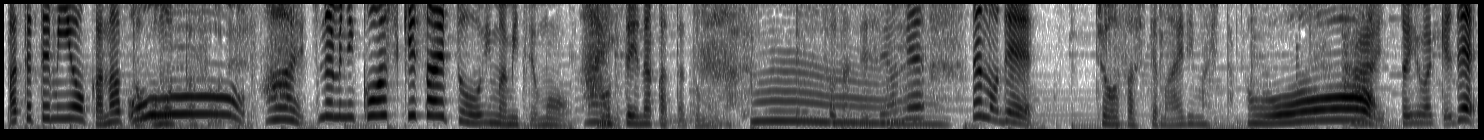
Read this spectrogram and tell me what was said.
当ててみようかなと思ったそうです。はい、ちなみに公式サイトを今見てもはい。載っていなかったと思います、そうなんですよね。なので調査してまいりました。おお、は、はい。い、というわけで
